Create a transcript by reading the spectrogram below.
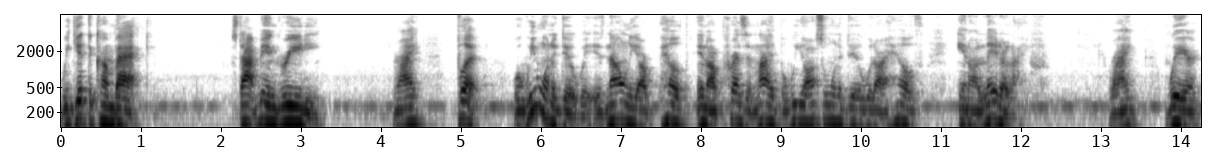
We get to come back. Stop being greedy, right? But what we want to deal with is not only our health in our present life, but we also want to deal with our health in our later life, right? Where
